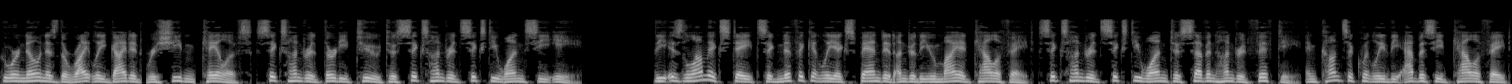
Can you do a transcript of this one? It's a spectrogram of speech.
who were known as the rightly guided Rashidun caliphs 632 661 CE. The Islamic State significantly expanded under the Umayyad Caliphate 661 750 and consequently the Abbasid Caliphate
